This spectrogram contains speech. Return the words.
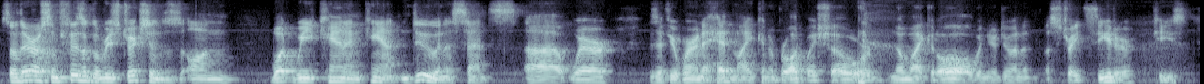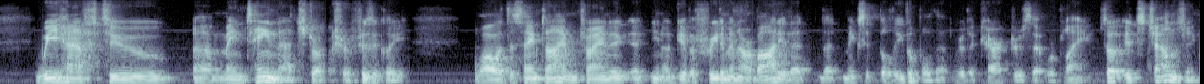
So there are some physical restrictions on what we can and can't do in a sense, uh, where is if you're wearing a head mic in a Broadway show or no mic at all when you're doing a, a straight theater piece, we have to uh, maintain that structure physically while at the same time trying to uh, you know give a freedom in our body that that makes it believable that we're the characters that we're playing. So it's challenging.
